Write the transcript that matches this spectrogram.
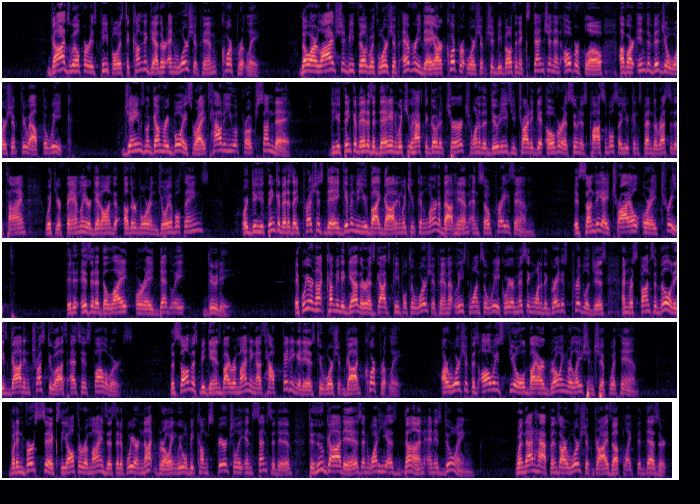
God's will for His people is to come together and worship Him corporately. Though our lives should be filled with worship every day, our corporate worship should be both an extension and overflow of our individual worship throughout the week. James Montgomery Boice writes, How do you approach Sunday? Do you think of it as a day in which you have to go to church, one of the duties you try to get over as soon as possible so you can spend the rest of the time with your family or get on to other more enjoyable things? Or do you think of it as a precious day given to you by God in which you can learn about Him and so praise Him? Is Sunday a trial or a treat? Is it a delight or a deadly duty? If we are not coming together as God's people to worship Him at least once a week, we are missing one of the greatest privileges and responsibilities God entrusts to us as His followers. The psalmist begins by reminding us how fitting it is to worship God corporately. Our worship is always fueled by our growing relationship with Him. But in verse 6, the author reminds us that if we are not growing, we will become spiritually insensitive to who God is and what He has done and is doing. When that happens, our worship dries up like the desert.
